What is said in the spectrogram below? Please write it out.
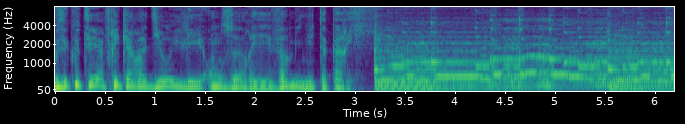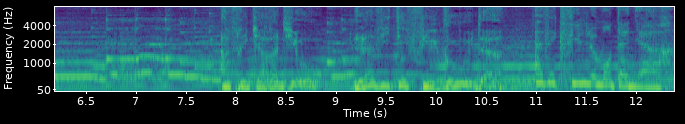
Vous écoutez Africa Radio, il est 11h20 à Paris. Africa Radio, l'invité Feel Good. Avec Phil le Montagnard.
